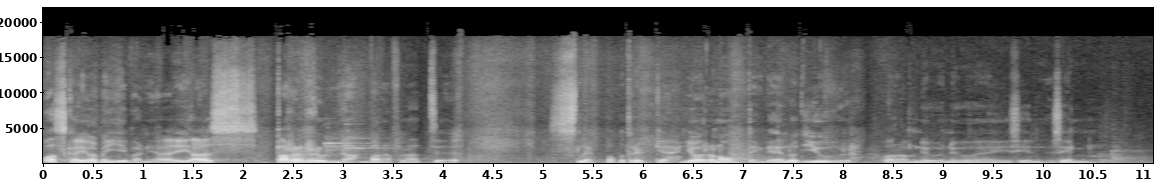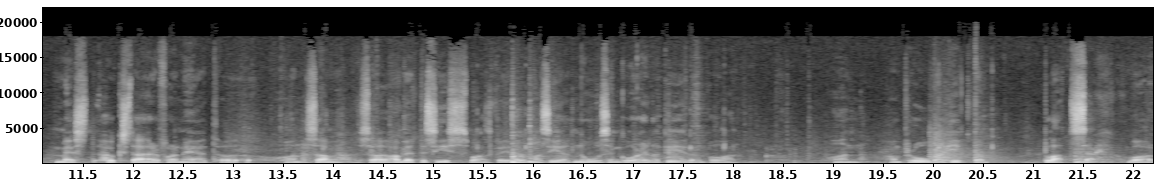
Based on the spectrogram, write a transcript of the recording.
vad ska jag göra med givaren? Jag, jag tar en runda bara för att eh, släppa på trycket, göra någonting. Det är ändå ett djur, varav nu, nu i sin, sin mest högsta erfarenhet. Och, och han, så han vet precis vad han ska göra. Man ser att nosen går hela tiden på honom. Han, han provar hitta platser. Var,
